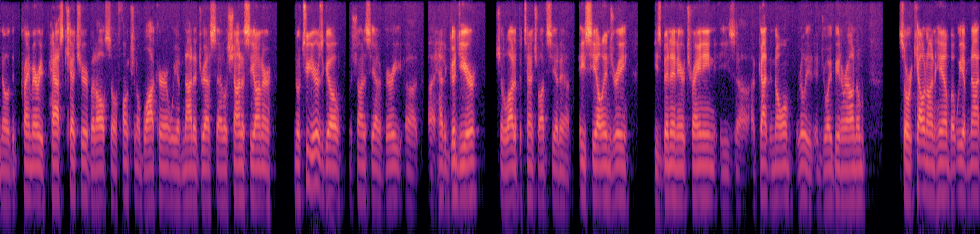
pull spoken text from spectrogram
you know, the primary pass catcher, but also a functional blocker. We have not addressed that. O'Shaughnessy on our, you know, two years ago, O'Shaughnessy had a very, uh, uh, had a good year, showed a lot of potential. Obviously, had an ACL injury. He's been in here training. He's, uh, I've gotten to know him, really enjoy being around him. So we're counting on him, but we have not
